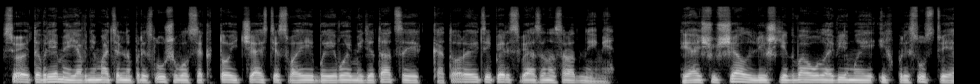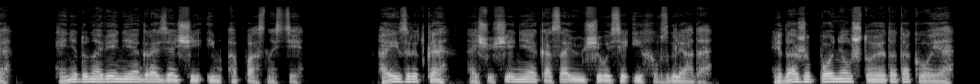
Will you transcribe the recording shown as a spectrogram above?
Все это время я внимательно прислушивался к той части своей боевой медитации, которая теперь связана с родными. Я ощущал лишь едва уловимое их присутствие и недуновение грозящей им опасности. А изредка ощущение касающегося их взгляда. И даже понял, что это такое.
